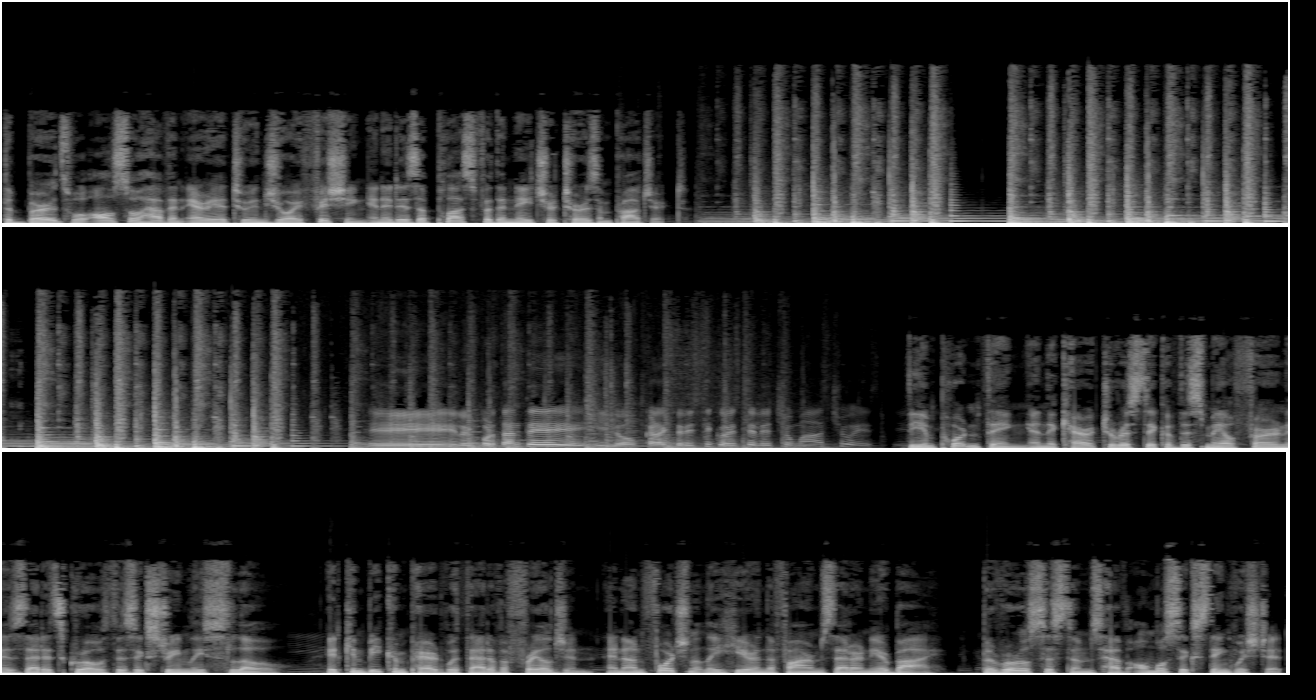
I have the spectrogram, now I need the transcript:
The birds will also have an area to enjoy fishing and it is a plus for the nature tourism project. Eh, lo importante y lo característico de este lecho macho es The important thing and the characteristic of this male fern is that its growth is extremely slow. It can be compared with that of a frailejón, and unfortunately, here in the farms that are nearby, the rural systems have almost extinguished it.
